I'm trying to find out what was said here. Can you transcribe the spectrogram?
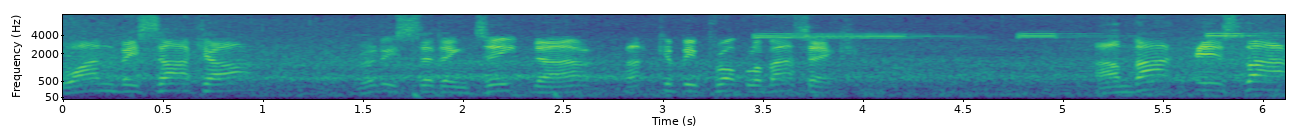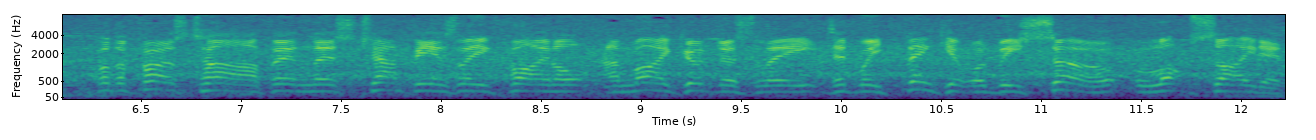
Wan-Bissaka. Really sitting deep now. That could be problematic. And that is that for the first half in this Champions League final. And my goodness, Lee, did we think it would be so lopsided?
